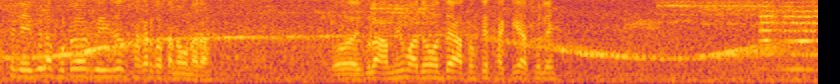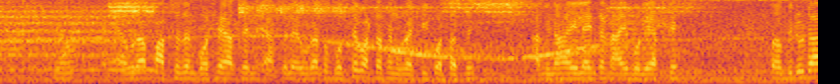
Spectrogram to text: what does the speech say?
আসলে এগুলো ফুট ওভার ব্রিজেও থাকার কথা না ওনারা। তো এগুলো আমিও মাঝে মধ্যে আতঙ্কে থাকি আসলে। ওরা পাঁচ ছজন বসে আছেন, আসলে ওরা তো বুঝতে পারতেছেন ওরা কী করতেছে। আমি না হয় এই লাইনটা নাই বলি আজকে। তো ভিডিওটা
